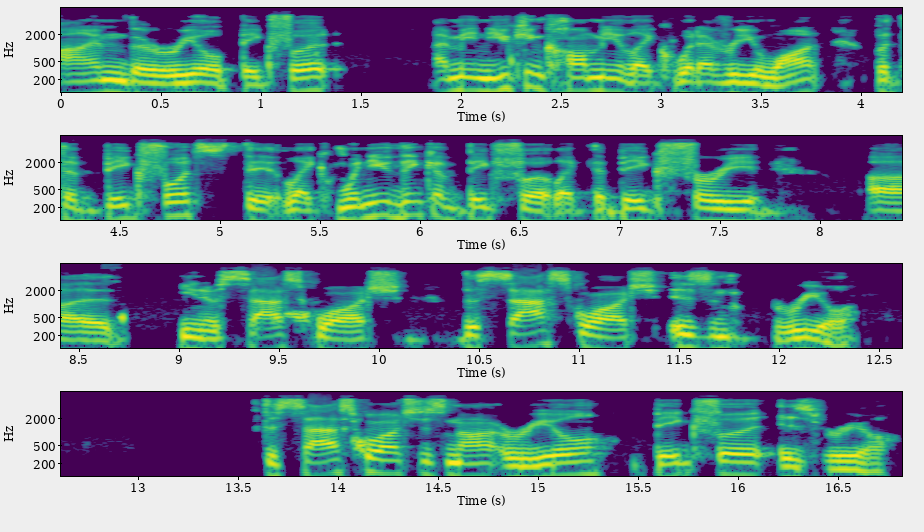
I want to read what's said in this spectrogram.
I'm the real Bigfoot. I mean, you can call me like whatever you want, but the Bigfoots that like when you think of Bigfoot, like the big furry, uh, you know, Sasquatch. The Sasquatch isn't real. The Sasquatch is not real. Bigfoot is real.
